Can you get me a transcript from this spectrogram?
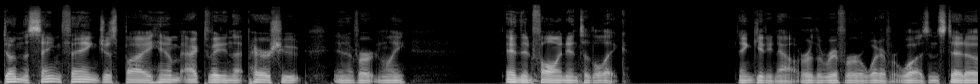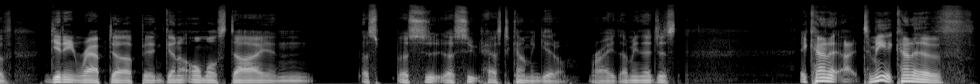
done the same thing just by him activating that parachute inadvertently, and then falling into the lake and getting out or the river or whatever it was instead of getting wrapped up and gonna almost die and a, a suit, a suit has to come and get him right i mean that just it kind of to me it kind of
